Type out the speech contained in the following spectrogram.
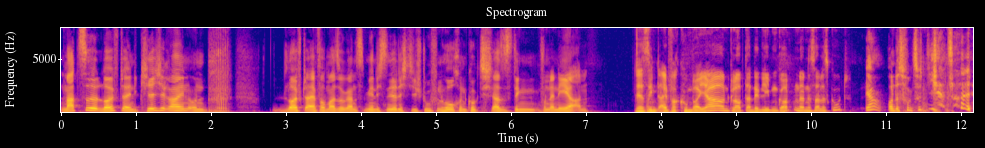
Matze läuft da in die Kirche rein und pff, läuft einfach mal so ganz mir nicht sehr die Stufen hoch und guckt sich das Ding von der Nähe an. Der singt einfach Kumbaya und glaubt an den lieben Gott und dann ist alles gut. Ja, und es funktioniert halt.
